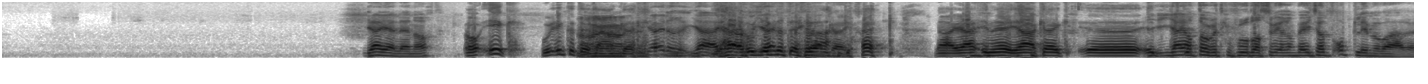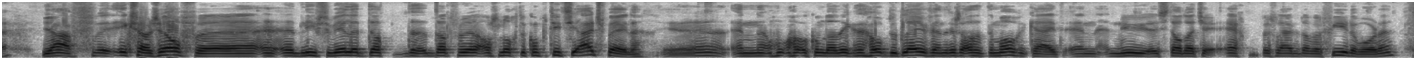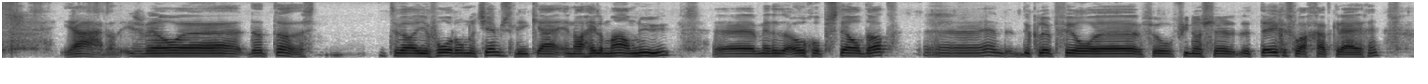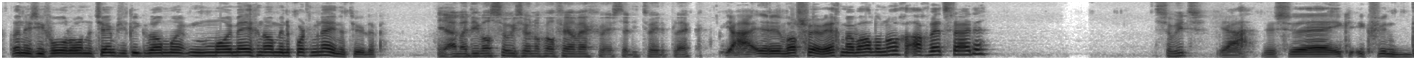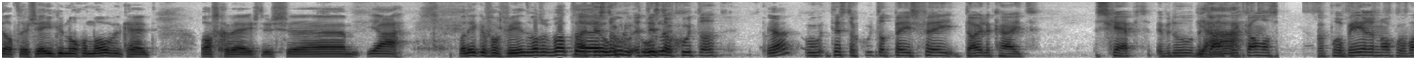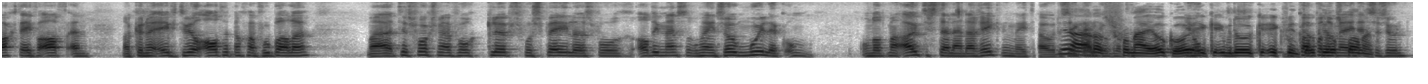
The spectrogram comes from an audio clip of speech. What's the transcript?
Ja, ja, Lennart. Oh, ik? Hoe ik er Nou, tegenaan ja. kijk? Hoe jij er, ja, Ja, ja, hoe hoe jij er tegenaan tegenaan kijkt. kijk. Nou ja, nee, ja, kijk. eh, het- Jij had toch het gevoel dat ze weer een beetje aan het opklimmen waren. Ja, ik zou zelf eh, het liefst willen dat, dat- we alsnog de competitie uitspelen. Eh, en eh, ook omdat ik hoop doet leven en er is altijd de mogelijkheid. En nu, stel dat je echt besluit dat we vierde worden. Ja, dat is wel. eh, dat, dat, terwijl je voorronde Champions League, ja, en al helemaal nu, met het oog op stel dat de club veel, veel financiële tegenslag gaat krijgen dan is die voorronde Champions League wel mooi, mooi meegenomen in de portemonnee natuurlijk. Ja, maar die was sowieso nog wel ver weg geweest, hè, die tweede plek. Ja, eh, was ver weg, maar we hadden nog acht wedstrijden. Zoiets. Ja, dus eh, ik, ik vind dat er zeker nog een mogelijkheid was geweest. Dus eh, ja, wat ik ervan vind, wat... wat Maar het is, eh, toch, hoe- het hoe- is toch goed dat Ja? hoe, het is toch goed dat PSV duidelijkheid schept. Ik bedoel, de Ja. Kan wel we proberen nog, we wachten even af en dan kunnen we eventueel altijd nog gaan voetballen. Maar het is volgens mij voor clubs, voor spelers, voor al die mensen eromheen zo moeilijk om, om dat maar uit te stellen en daar rekening mee te houden. Dus ik ja, denk dat is voor mij ook hoor. Ik, ik bedoel, ik, ik vind het ook heel dit spannend. seizoen.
